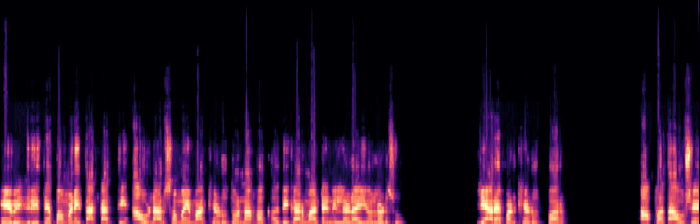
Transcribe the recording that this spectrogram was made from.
એવી જ રીતે બમણી તાકાતથી આવનાર સમયમાં ખેડૂતોના હક અધિકાર માટેની લડાઈઓ લડશું. જ્યારે પણ ખેડૂત પર આફત આવશે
